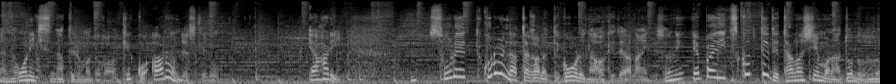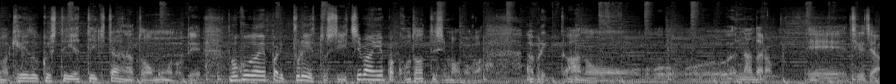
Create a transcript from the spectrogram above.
あのオニキスになってるものとかは結構あるんですけどやはりそれ黒になったからってゴールなわけではないんですよね。やっぱり作ってて楽しいものはどんどんどんどん継続してやっていきたいなとは思うので僕がやっぱりプレイとして一番やっぱこだわってしまうのがやっぱりあのー、なんだろうえー、違う違う、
